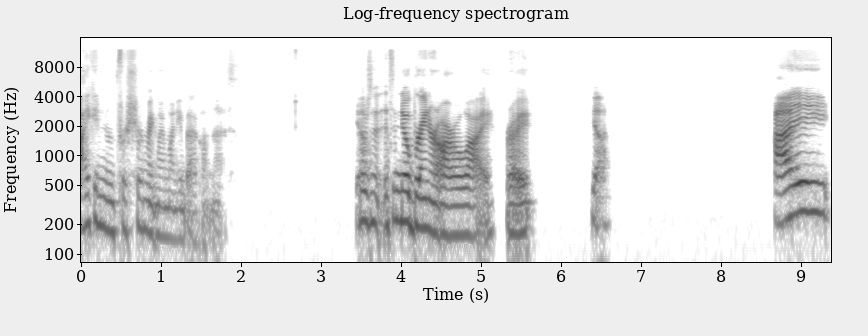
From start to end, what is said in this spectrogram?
I can for sure make my money back on this. Yeah. There's a, it's a no-brainer ROI, right? Yeah. I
